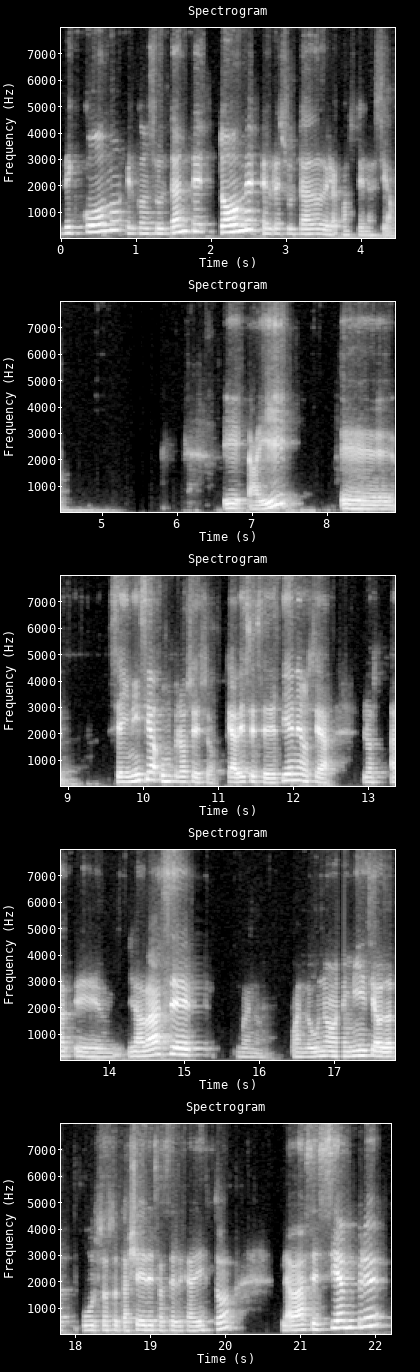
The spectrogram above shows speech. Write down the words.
de cómo el consultante tome el resultado de la constelación. Y ahí eh, se inicia un proceso que a veces se detiene, o sea, eh, la base, bueno, cuando uno inicia o da cursos o talleres acerca de esto, la base siempre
